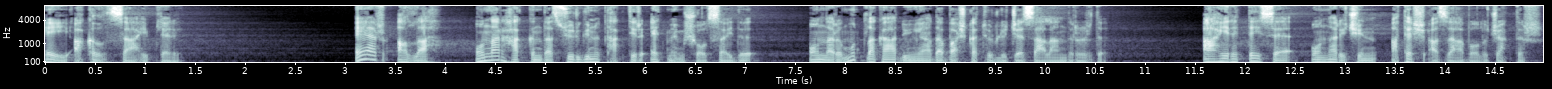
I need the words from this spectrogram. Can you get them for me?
ey akıl sahipleri. Eğer Allah onlar hakkında sürgünü takdir etmemiş olsaydı, onları mutlaka dünyada başka türlü cezalandırırdı. Ahirette ise onlar için ateş azabı olacaktır.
